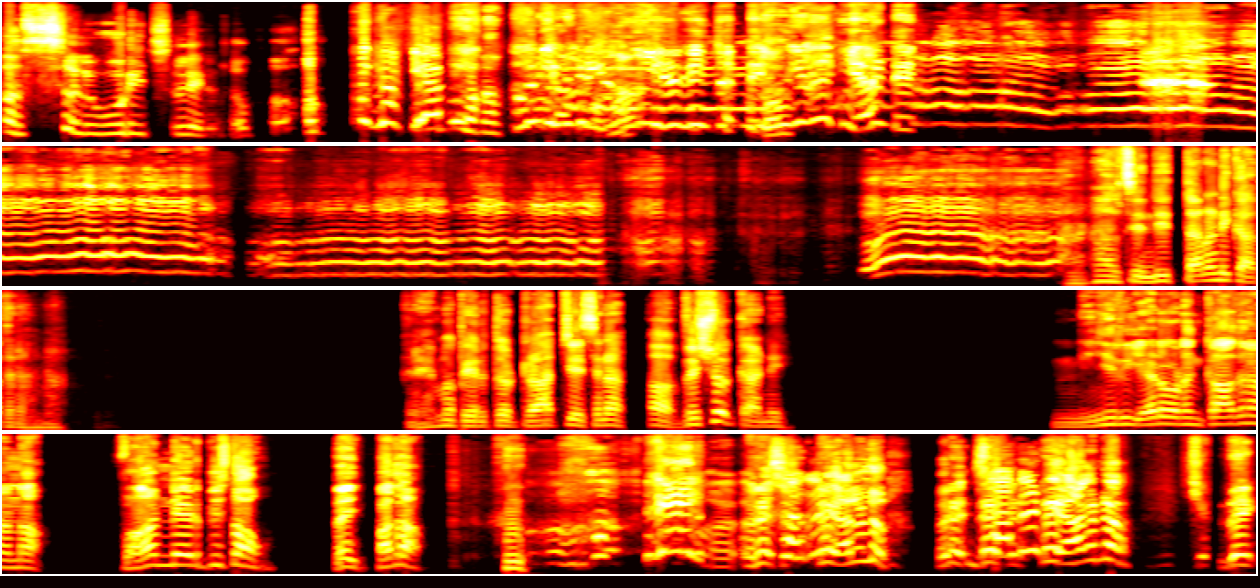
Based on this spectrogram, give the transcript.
అస్సలు ఊహించలేదమ్మా అనాల్సింది తనని కాదు నాన్న. ప్రేమ పేరుతో ట్రాప్ చేసిన ఆ విశ్వకాన్ని. మీరు ఏడవడం కాదు నాన్న. వాడిని నేర్పిస్తాం. రేయ్ పద. రేయ్, రేయ్, అల్లుడు, రేయ్, రేయ్, రేయ్, ఆగండి. రేయ్.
